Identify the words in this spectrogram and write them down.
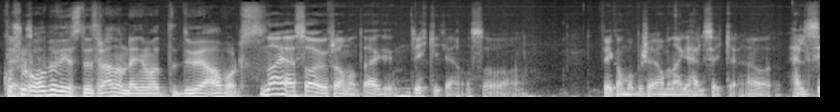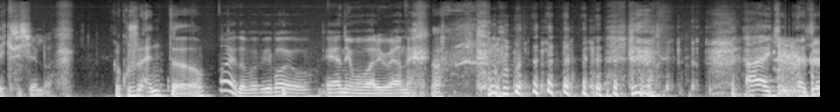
Hvordan overbeviste du treneren din om at du er avholds? Nei, jeg sa jo fram at jeg drikker ikke, og så fikk han bare beskjed ja, men jeg er helt sikker. Jeg var helt sikre kilder. Og hvordan endte det, da? Nei, det var, vi var jo enige om å være uenige. Nei, jeg, jeg, jeg,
